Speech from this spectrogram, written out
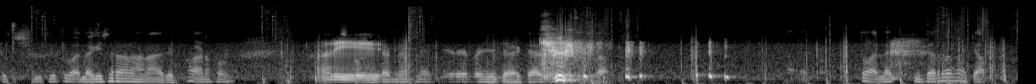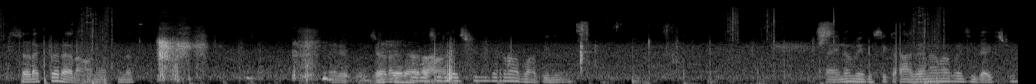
कुछ तो अलग ही चला रहा रे फाड़ फाड़ अरे इंटरनेट नहीं दे रहे भाई घर क्या तो अलग किधर रहा क्या? सड़क पे रह रहा हूँ मैं अलग। मेरे को सड़क जैसे पे रहा बस कर रहा भाभी ने डायनो मेरे को सिखा देना वहाँ पे सीधा एक्सट्रीम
